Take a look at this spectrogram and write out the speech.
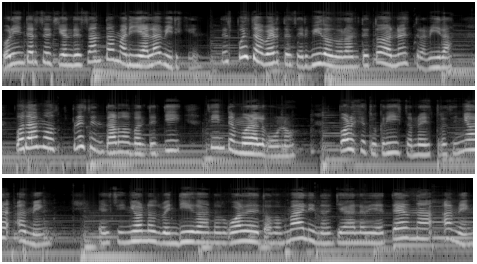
por intercesión de Santa María la Virgen, después de haberte servido durante toda nuestra vida, podamos presentarnos ante ti sin temor alguno. Por Jesucristo nuestro Señor. Amén. El Señor nos bendiga, nos guarde de todo mal y nos lleve a la vida eterna. Amén.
